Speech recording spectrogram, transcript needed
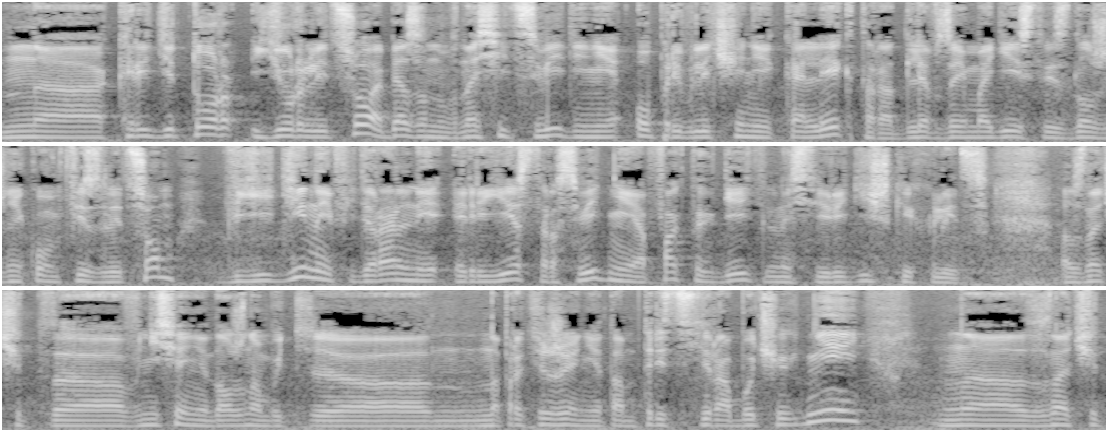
а, кредитор юрлицо обязан вносить сведения о привлечении коллектора для взаимодействия с должником физлицом в единый федеральный реестр сведений о фактах деятельности юридических лиц. Значит, а, внесение должно быть а, на протяжении там, 30 рабочих дней. Значит,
